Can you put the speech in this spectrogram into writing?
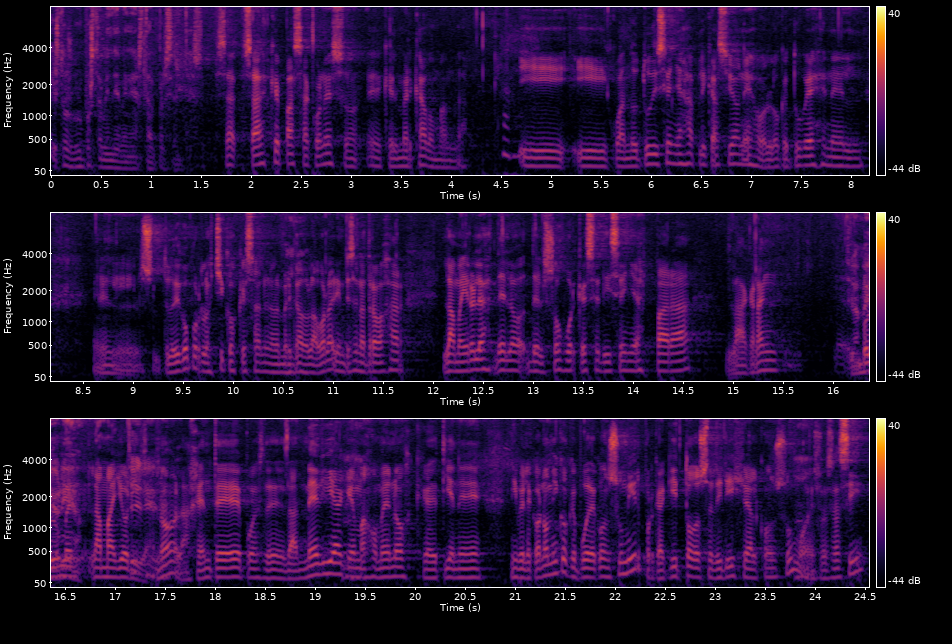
estos grupos también deben estar presentes. ¿Sabes qué pasa con eso? que el mercado manda. y, cuando tú diseñas aplicaciones o lo que tú ves en el, te lo digo por los chicos que salen al mercado laboral y empiezan a trabajar, la mayoría del software que se diseña es para la gran la mayoría, la mayoría ¿no? La gente pues de edad media que más o menos que tiene nivel económico que puede consumir, porque aquí todo se dirige al consumo, eso es así.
